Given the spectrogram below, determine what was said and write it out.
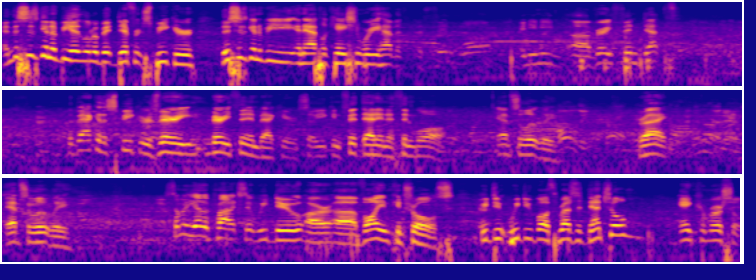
And this is going to be a little bit different speaker. This is going to be an application where you have a, a thin wall and you need uh, very thin depth. The back of the speaker is very, very thin back here, so you can fit that in a thin wall. Absolutely. Holy crap! Right. Absolutely. Some of the other products that we do are uh, volume controls. We do we do both residential and commercial.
